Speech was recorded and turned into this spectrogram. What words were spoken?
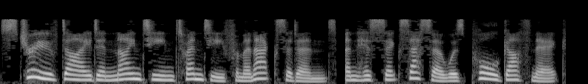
Struve died in 1920 from an accident, and his successor was Paul Guthnick,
